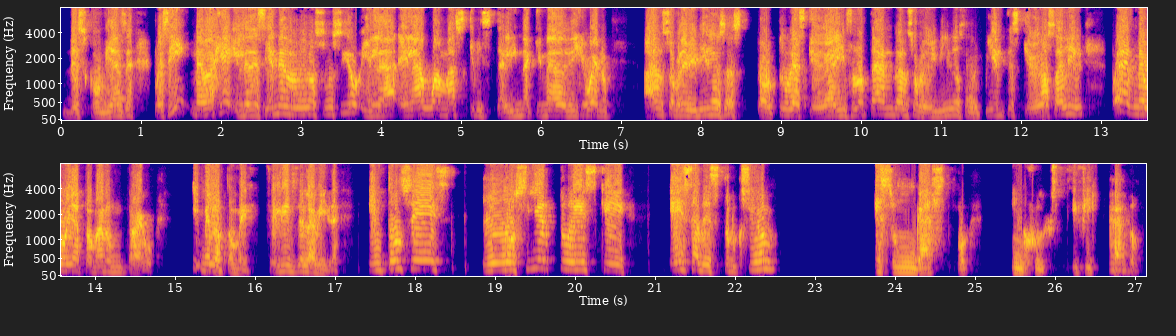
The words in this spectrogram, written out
desconfianza. Pues sí, me bajé y le decía en el río sucio y la, el agua más cristalina que nada. Dije, bueno, han sobrevivido esas tortugas que veo ahí flotando, han sobrevivido serpientes que veo salir, pues me voy a tomar un trago. Y me lo tomé, feliz de la vida. Entonces, Lo cierto es que esa destrucción es un gasto injustificado,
